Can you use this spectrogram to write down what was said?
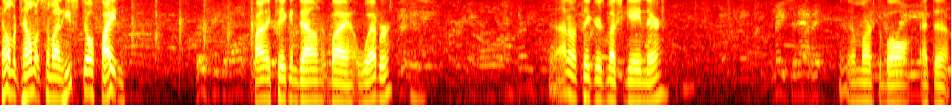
helmet to helmet somebody. He's still fighting. Finally taken down by Weber. I don't think there's much gain there. Gonna mark the ball at the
